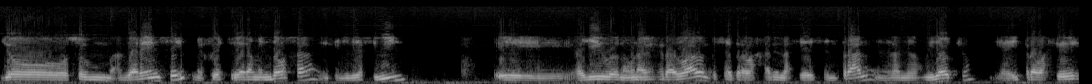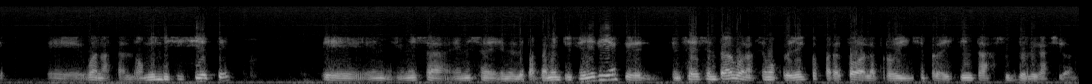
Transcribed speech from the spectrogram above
yo soy un algarense, me fui a estudiar a Mendoza, Ingeniería Civil. Eh, allí, bueno, una vez graduado, empecé a trabajar en la sede central en el año 2008 y ahí trabajé, eh, bueno, hasta el 2017 eh, en, en, esa, en, esa, en el Departamento de Ingeniería, que en sede central, bueno, hacemos proyectos para toda la provincia, para distintas subdelegaciones.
